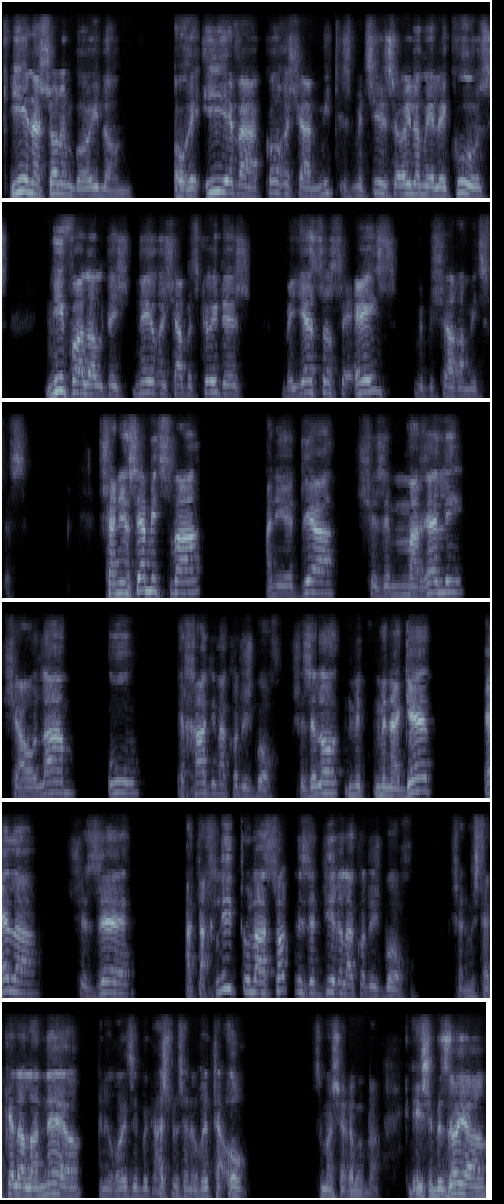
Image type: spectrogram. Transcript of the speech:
כי עניין השולם באוילום, או ראי והכורש האמיתיס מציאס אוילום אליקוס, נפעל על די נר שבס קודש, ביסר סאייס ובשאר המצווס. כשאני עושה מצווה, אני יודע שזה מראה לי שהעולם הוא אחד עם הקודש ברוך, שזה לא מנגד, אלא שזה, התכלית הוא לעשות מזה דיר אל הקודש ברוך הוא. כשאני מסתכל על הנר, אני רואה את זה בגשמוס, אני רואה את האור. זה מה שהרב אומר. כדי שבזויר,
